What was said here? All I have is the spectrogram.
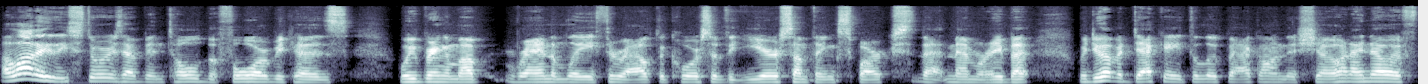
a lot of these stories have been told before because we bring them up randomly throughout the course of the year. Something sparks that memory, but we do have a decade to look back on this show, and I know if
